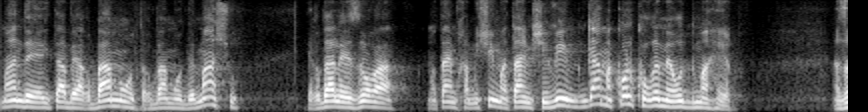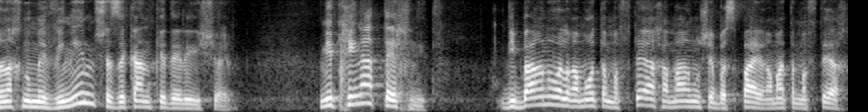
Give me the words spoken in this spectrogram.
מאנדיי הייתה ב-400, 400 ומשהו, ירדה לאזור ה-250, 270, גם הכל קורה מאוד מהר. אז אנחנו מבינים שזה כאן כדי להישאר. מבחינה טכנית, דיברנו על רמות המפתח, אמרנו שבספיי רמת המפתח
